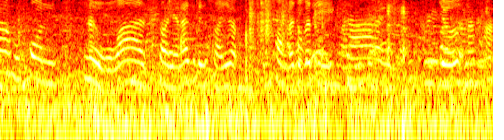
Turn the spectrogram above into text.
ากทุกคน หนูว่าซอยเนี้ยน่าจะเป็นซอยที่แบบของกระจุกกระติกใช่เยอะนะคะ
